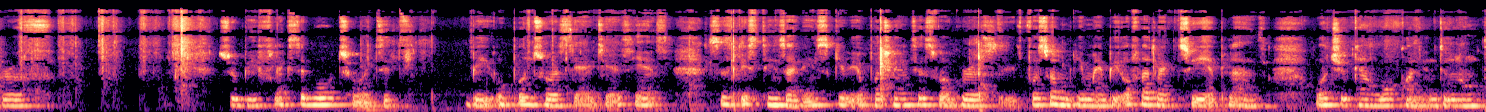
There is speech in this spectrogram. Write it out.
growth. So be flexible towards it. Be open towards the ideas yes. So these things are going to give you opportunities for growth for some you might be offered like two-year plans what you can work on in the long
